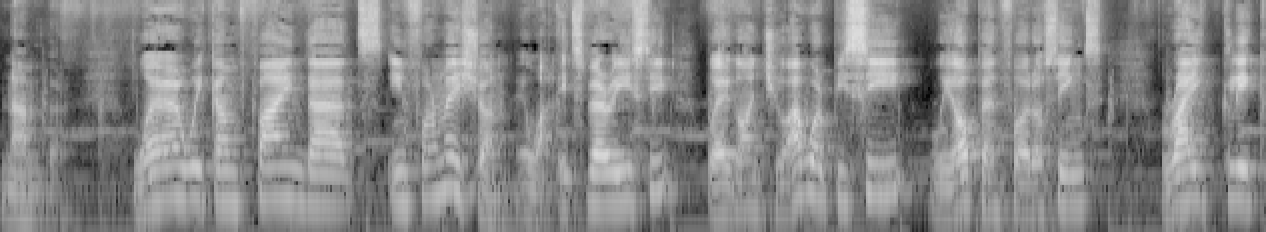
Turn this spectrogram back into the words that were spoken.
number where we can find that information? Well, it's very easy. We're going to our PC, we open PhotoSync, right click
